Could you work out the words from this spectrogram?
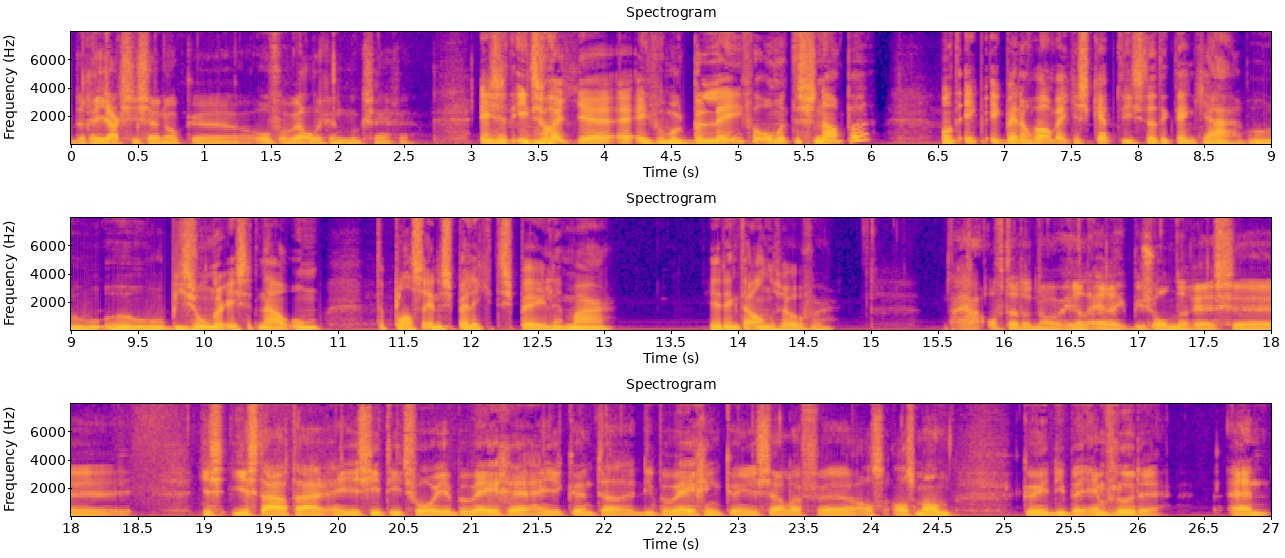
De reacties zijn ook overweldigend, moet ik zeggen. Is het iets wat je even moet beleven om het te snappen? Want ik, ik ben nog wel een beetje sceptisch. Dat ik denk, ja, hoe, hoe, hoe bijzonder is het nou om te plassen en een spelletje te spelen? Maar jij denkt er anders over. Nou ja, of dat het nou heel erg bijzonder is. Uh, je, je staat daar en je ziet iets voor je bewegen. En je kunt, uh, die beweging kun je zelf uh, als, als man kun je die beïnvloeden. En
